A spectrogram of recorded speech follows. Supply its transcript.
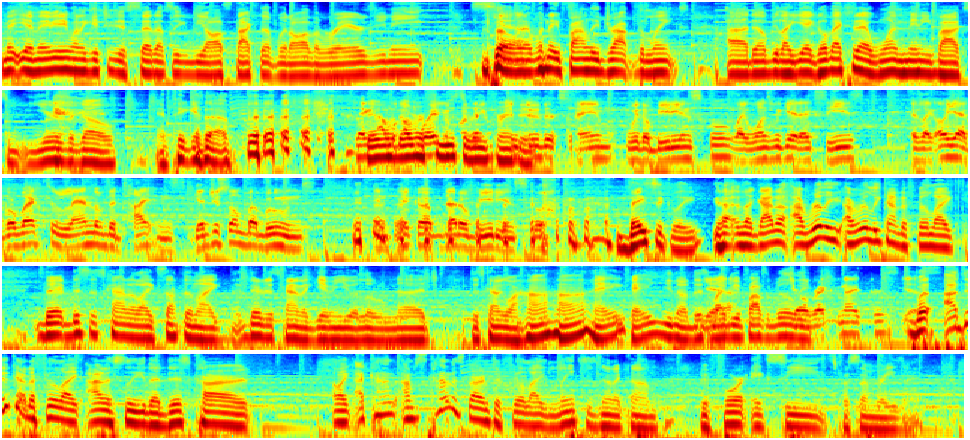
be. Yeah, maybe they want to get you just set up so you can be all stocked up with all the rares you need. So yeah. that when they finally drop the links, uh, they'll be like, "Yeah, go back to that one mini box years ago." and pick it up. like, they will I'm, refuse to reprint to it. Do the same with Obedience School. Like once we get XCs, it's like, oh yeah, go back to Land of the Titans, get you some baboons, and pick up that Obedience School. Basically, like I don't, I really, I really kind of feel like there. This is kind of like something like they're just kind of giving you a little nudge just kind of going, huh, huh, hey, hey, you know, this yeah. might be a possibility. Y'all recognize this? Yes. But I do kind of feel like, honestly, that this card, like, I kind I'm kind of starting to feel like Links is gonna come before Exceeds for some reason.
